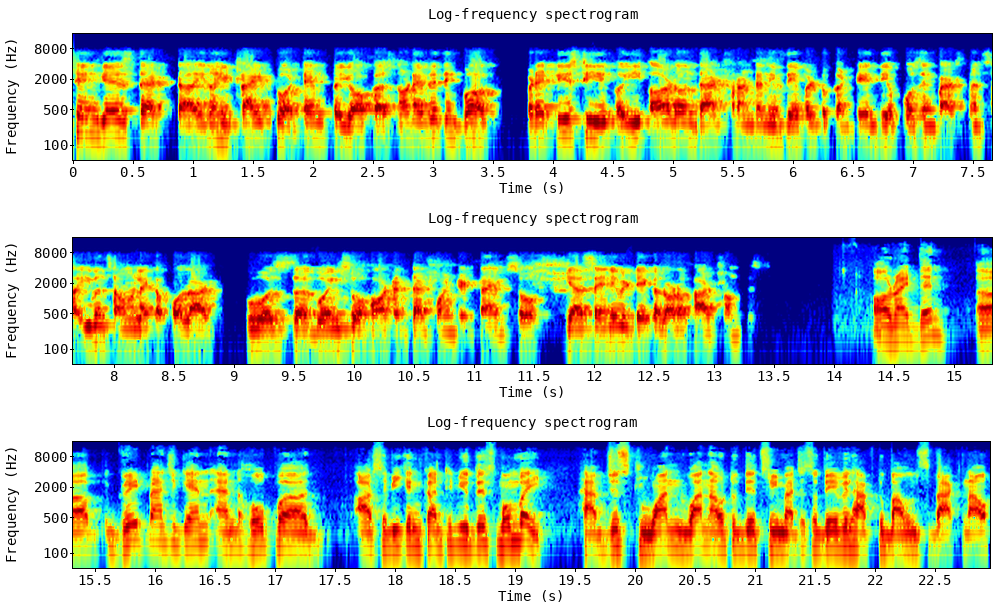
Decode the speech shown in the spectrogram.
thing is that uh, you know he tried to attempt the Yorkers. Not everything worked, but at least he he erred on that front, and he was able to contain the opposing batsmen. So even someone like a Pollard who was uh, going so hot at that point in time. So yeah, Saini will take a lot of heart from this. All right then, uh, great match again, and hope uh, RCB can continue this. Mumbai have just won one out of their three matches, so they will have to bounce back now.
